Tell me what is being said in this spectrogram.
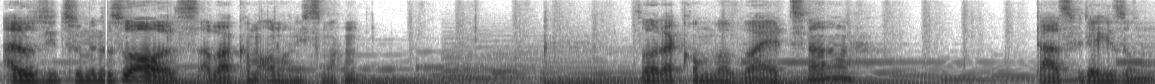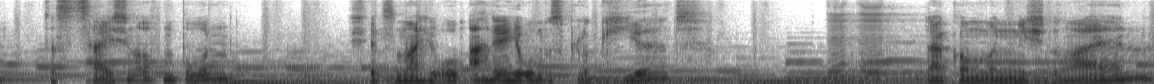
Also sieht zumindest so aus, aber kann man auch noch nichts machen. So, da kommen wir weiter. Da ist wieder hier so ein, das Zeichen auf dem Boden. Ich schätze mal hier oben. Ach ne, hier oben ist blockiert. Da kommen wir nicht rein.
